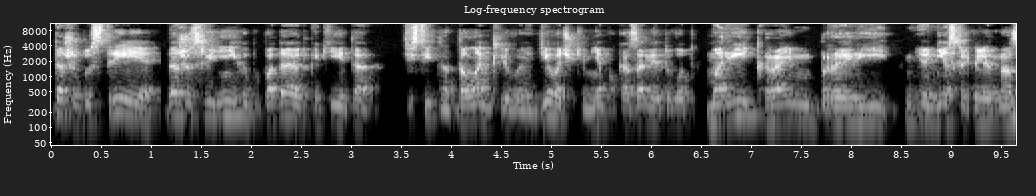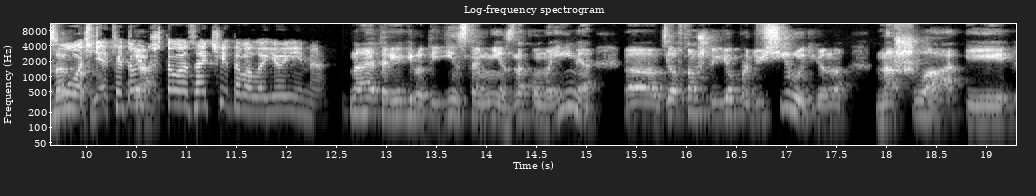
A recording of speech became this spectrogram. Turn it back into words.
даже быстрее. Даже среди них и попадают какие-то действительно талантливые девочки. Мне показали эту вот Мари Краймбрери несколько лет назад. Вот, я тебе только я... что зачитывала ее имя. На это реагирует единственное мне знакомое имя. Э, дело в том, что ее продюсирует, ее нашла и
